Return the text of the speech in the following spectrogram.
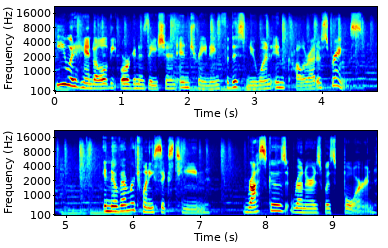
he would handle the organization and training for this new one in Colorado Springs. In November 2016, Roscoe's Runners was born.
